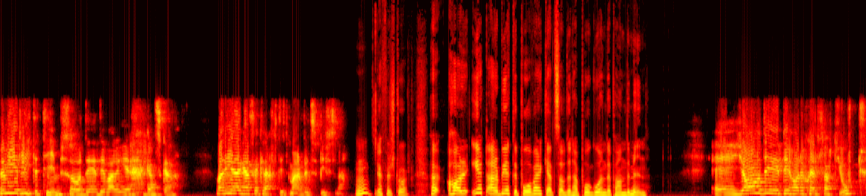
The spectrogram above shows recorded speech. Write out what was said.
Men vi är ett litet team, så det, det varierar, ganska, varierar ganska kraftigt med arbetsuppgifterna. Mm, jag förstår. Har ert arbete påverkats av den här pågående pandemin? Eh, ja, det, det, har det självklart gjort.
